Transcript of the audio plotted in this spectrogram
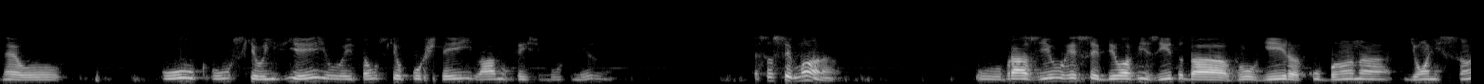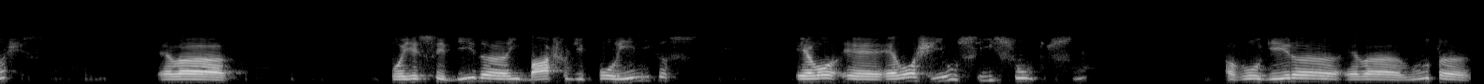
Né ou, ou os que eu ou então os que eu postei lá no Facebook mesmo. Essa semana, o Brasil recebeu a visita da vlogueira cubana Ione Sanches. Ela foi recebida embaixo de polêmicas, é, elogios e insultos. Né? A vlogueira, ela luta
